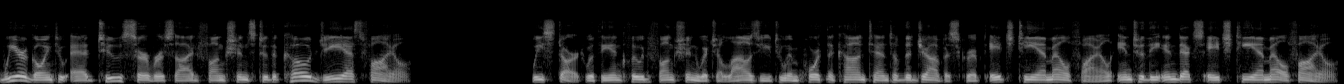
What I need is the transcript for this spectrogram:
we are going to add two server-side functions to the code.js file. We start with the include function which allows you to import the content of the JavaScript HTML file into the index.html file.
